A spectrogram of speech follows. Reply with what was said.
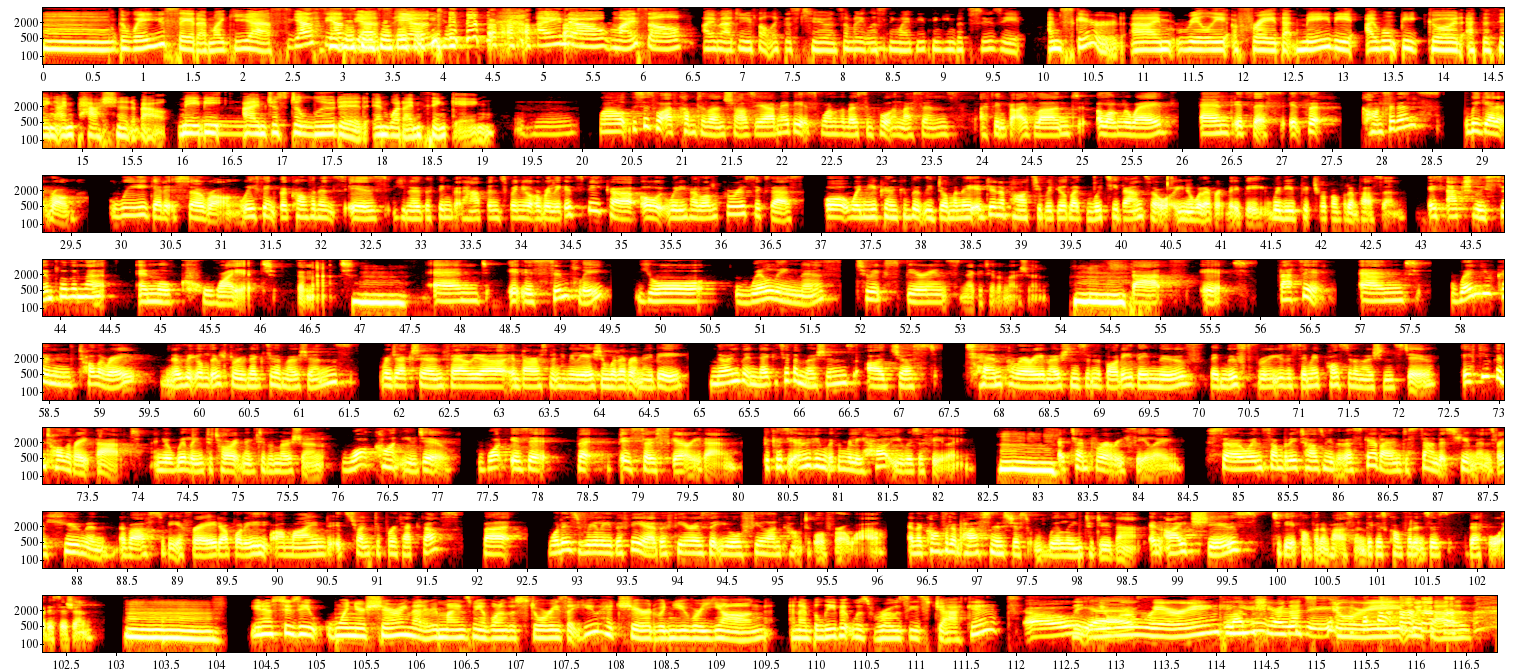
Mm, the way you say it, I'm like, yes, yes, yes, yes. and I know myself, I imagine you felt like this too. And somebody listening might be thinking, but Susie, I'm scared. I'm really afraid that maybe I won't be good at the thing I'm passionate about. Maybe mm. I'm just deluded in what I'm thinking. Mm-hmm. Well, this is what I've come to learn, Shazia. Maybe it's one of the most important lessons I think that I've learned along the way. And it's this. It's that confidence, we get it wrong. We get it so wrong. We think that confidence is, you know, the thing that happens when you're a really good speaker or when you've had a lot of career success or when you can completely dominate a dinner party with your like witty banter or, you know, whatever it may be when you picture a confident person. It's actually simpler than that and more quiet than that. Mm. And it is simply your willingness to experience negative emotion. Mm. That's it. That's it. And when you can tolerate, know that you'll live through negative emotions, rejection, failure, embarrassment, humiliation, whatever it may be, knowing that negative emotions are just temporary emotions in the body, they move, they move through you the same way positive emotions do. if you can tolerate that and you're willing to tolerate negative emotion, what can't you do? What is it that is so scary then? Because the only thing that can really hurt you is a feeling, mm. a temporary feeling. So when somebody tells me that they're scared, I understand it's human. It's very human of us to be afraid. Our body, our mind, it's trying to protect us. But what is really the fear? The fear is that you will feel uncomfortable for a while. And a confident person is just willing to do that. And I choose to be a confident person because confidence is therefore a decision. Mm. You know, Susie, when you're sharing that, it reminds me of one of the stories that you had shared when you were young. And I believe it was Rosie's jacket. Oh, that yes. you were wearing. Can you share Rosie. that story with us?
